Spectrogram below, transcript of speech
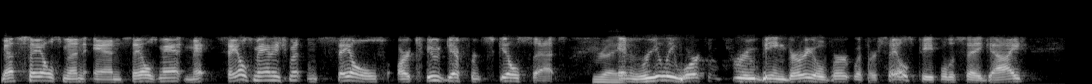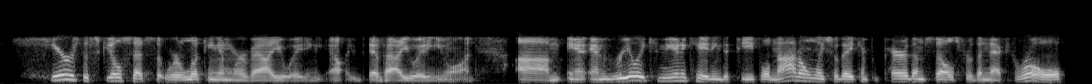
Best salesman and sales man, sales management and sales are two different skill sets. Right. And really working through being very overt with our salespeople to say, guys, here's the skill sets that we're looking and we're evaluating evaluating you on. Um, and, and really communicating to people not only so they can prepare themselves for the next role,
